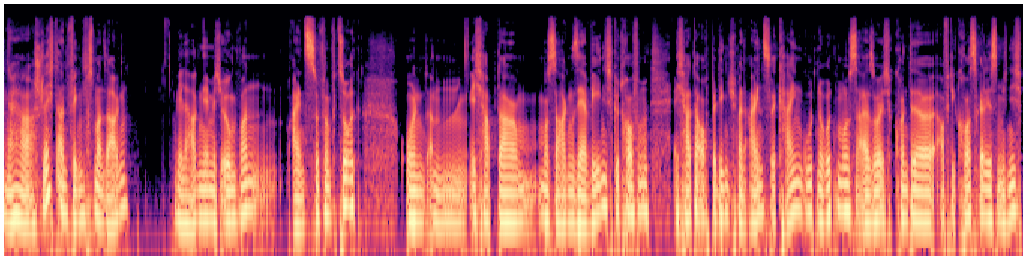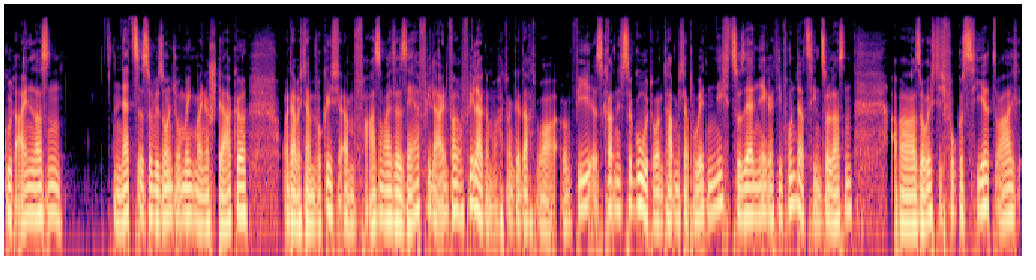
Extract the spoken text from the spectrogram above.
naja, schlecht anfing, muss man sagen. Wir lagen nämlich irgendwann 1 zu 5 zurück. Und ähm, ich habe da, muss sagen, sehr wenig getroffen. Ich hatte auch bedingt durch mein Einzel keinen guten Rhythmus. Also ich konnte auf die Cross-Rallies mich nicht gut einlassen. Netz ist sowieso nicht unbedingt meine Stärke. Und da habe ich dann wirklich ähm, phasenweise sehr viele einfache Fehler gemacht und gedacht, boah, irgendwie ist gerade nicht so gut. Und habe mich da probiert, nicht zu sehr negativ runterziehen zu lassen. Aber so richtig fokussiert war ich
